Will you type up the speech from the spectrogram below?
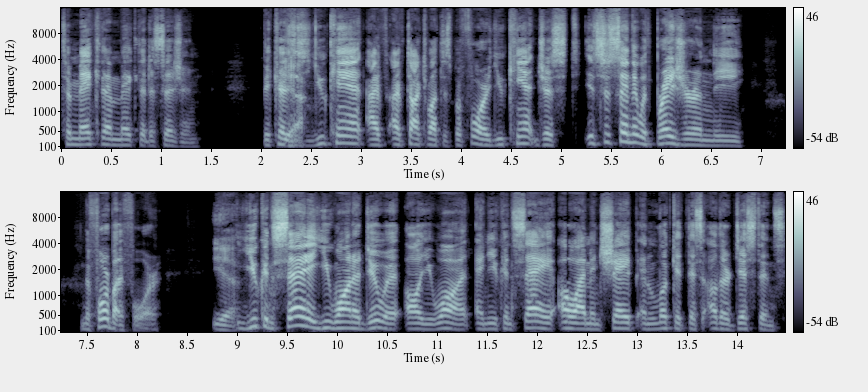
to make them make the decision, because Yeah. you can't. I've I've talked about this before. You can't just. It's the same thing with Brazier and the the four by four. Yeah. You can say you want to do it all you want, and you can say, "Oh, I'm in shape," and look at this other distance.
